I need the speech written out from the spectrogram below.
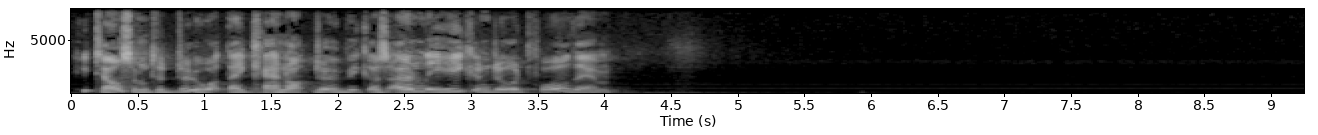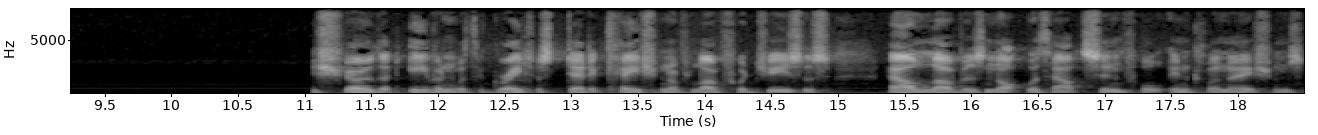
He tells them to do what they cannot do because only He can do it for them. Show that even with the greatest dedication of love for Jesus, our love is not without sinful inclinations.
